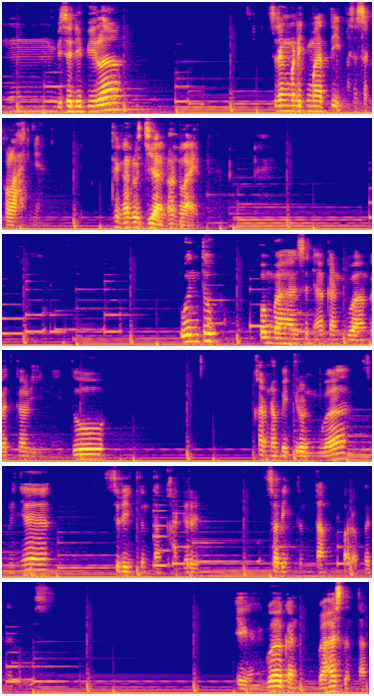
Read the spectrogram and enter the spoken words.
hmm, bisa dibilang sedang menikmati masa sekolahnya dengan ujian online. Untuk pembahasan yang akan gue angkat kali ini itu karena background gue sebenarnya sering tentang kader sering tentang para penerus. Ya, gue akan bahas tentang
